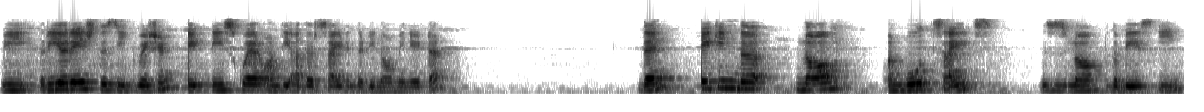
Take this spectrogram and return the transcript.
We rearrange this equation, take t square on the other side in the denominator. Then taking the log on both sides, this is log to the base e.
